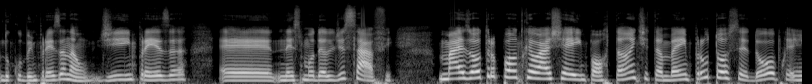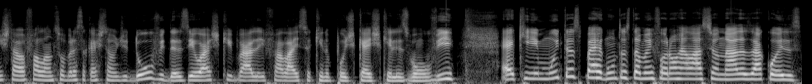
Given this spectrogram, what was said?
do clube empresa não, de empresa é, nesse modelo de SAF. Mas outro ponto que eu achei importante também para o torcedor, porque a gente estava falando sobre essa questão de dúvidas, e eu acho que vale falar isso aqui no podcast que eles vão ouvir, é que muitas perguntas também foram relacionadas a coisas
